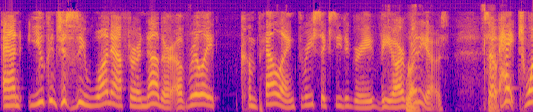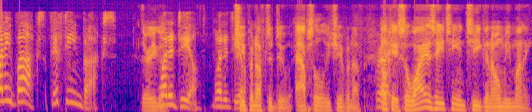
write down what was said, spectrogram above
and you can just see one after another of really compelling 360 degree VR Right. videos. So Right. hey, twenty bucks, fifteen bucks. There you go. What a deal! What a deal! cheap enough to do. Absolutely cheap enough. Right. Okay, so why is AT&T going to owe me money?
